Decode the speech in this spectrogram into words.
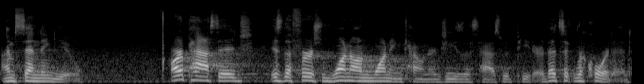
I'm sending you. Our passage is the first one on one encounter Jesus has with Peter. That's it recorded.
